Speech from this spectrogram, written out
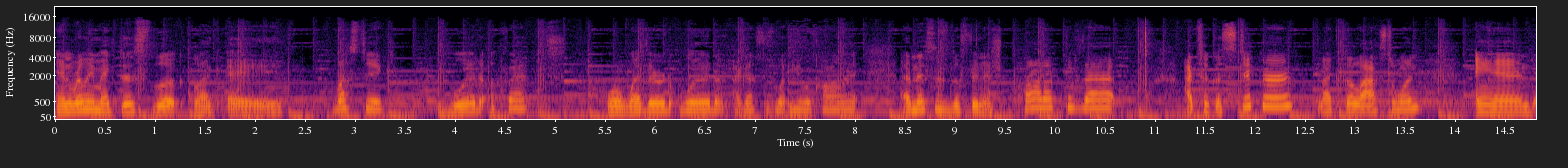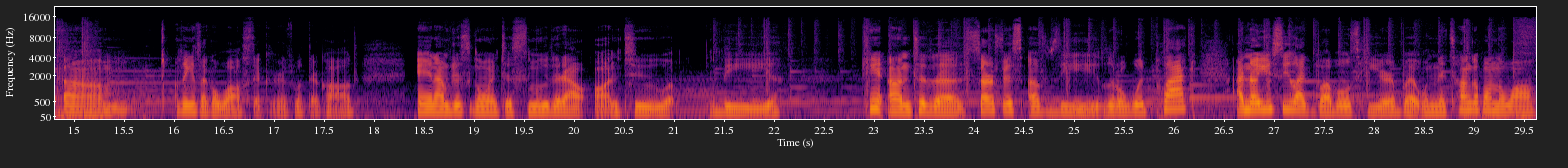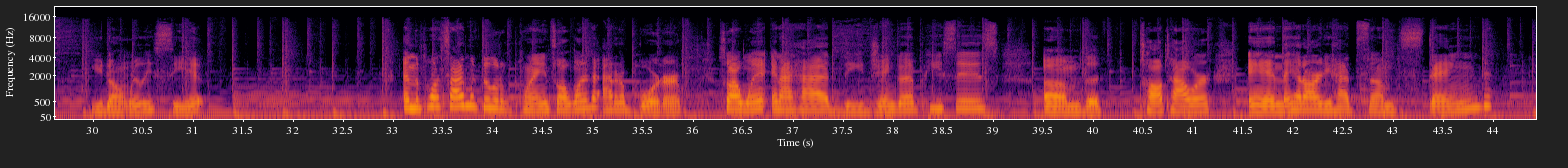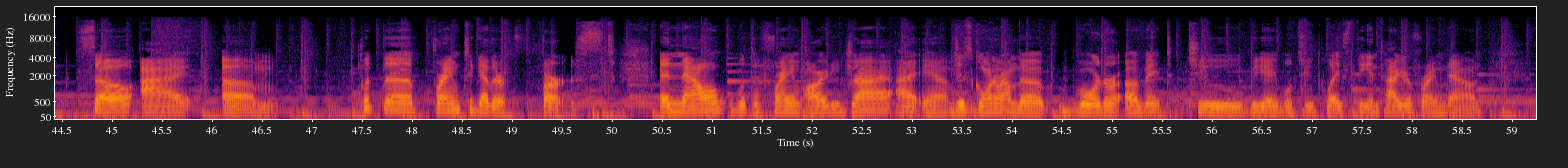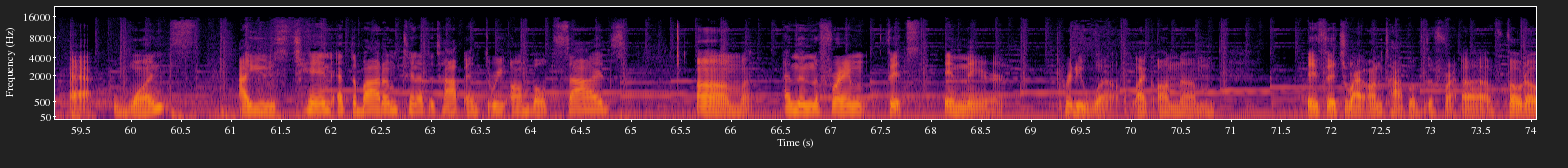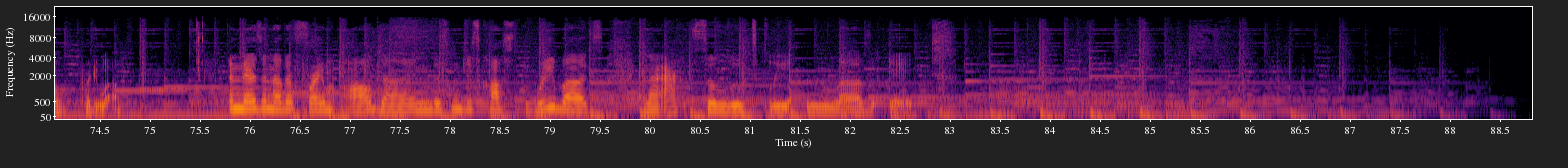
And really make this look like a rustic wood effect or weathered wood I guess is what you would call it. And this is the finished product of that. I took a sticker like the last one and um, I think it's like a wall sticker is what they're called. And I'm just going to smooth it out onto the can onto the surface of the little wood plaque. I know you see like bubbles here, but when it's hung up on the wall, you don't really see it. And the sign looked a little plain, so I wanted to add a border. So I went and I had the Jenga pieces, um, the tall tower, and they had already had some stained. So I um, put the frame together first and now with the frame already dry, I am just going around the border of it to be able to place the entire frame down at once. I use 10 at the bottom, 10 at the top, and 3 on both sides. Um, and then the frame fits in there pretty well. Like on them, it fits right on top of the fr- uh, photo pretty well. And there's another frame all done. This one just cost three bucks, and I absolutely love it.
